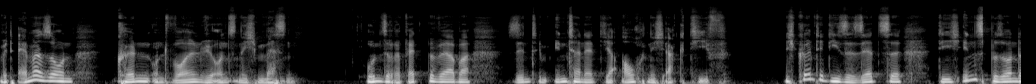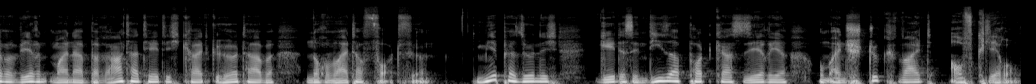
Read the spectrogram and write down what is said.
Mit Amazon können und wollen wir uns nicht messen. Unsere Wettbewerber sind im Internet ja auch nicht aktiv. Ich könnte diese Sätze, die ich insbesondere während meiner Beratertätigkeit gehört habe, noch weiter fortführen. Mir persönlich geht es in dieser Podcast-Serie um ein Stück weit Aufklärung.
